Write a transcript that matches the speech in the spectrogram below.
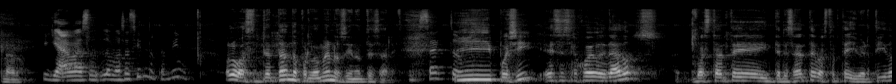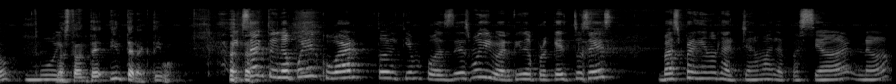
Claro. Y ya vas, lo vas haciendo también. O lo vas intentando por lo menos y no te sale. Exacto. Y pues sí, ese es el juego de dados. Bastante interesante, bastante divertido, Muy. bastante interactivo. Exacto, y lo pueden jugar todo el tiempo. Es, es muy divertido porque entonces vas perdiendo la llama, la pasión, ¿no?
